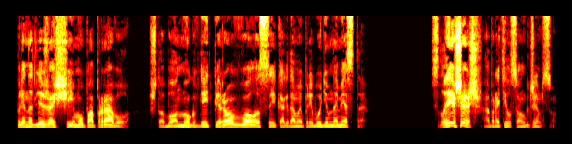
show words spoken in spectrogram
принадлежащий ему по праву, чтобы он мог вдеть перо в волосы, когда мы прибудем на место. «Слышишь?» — обратился он к Джимсу.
